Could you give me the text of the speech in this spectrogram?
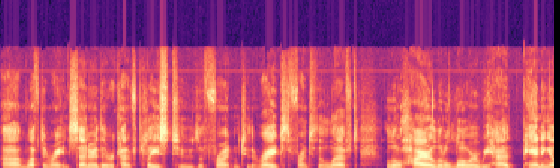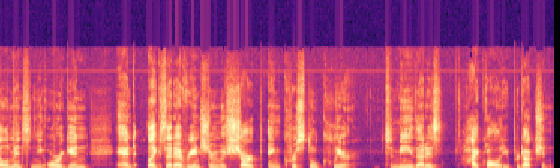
um, left and right and center. They were kind of placed to the front and to the right, to the front to the left, a little higher, a little lower. We had panning elements in the organ, and like I said, every instrument was sharp and crystal clear. To me, that is high quality production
